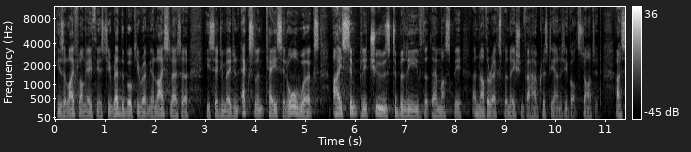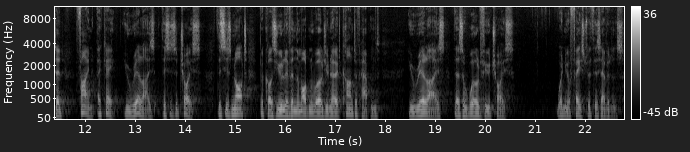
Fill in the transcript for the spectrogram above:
He's a lifelong atheist. He read the book. He wrote me a nice letter. He said, You made an excellent case. It all works. I simply choose to believe that there must be another explanation for how Christianity got started. I said, Fine, okay, you realize this is a choice. This is not because you live in the modern world, you know it can't have happened. You realize there's a worldview choice when you're faced with this evidence.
